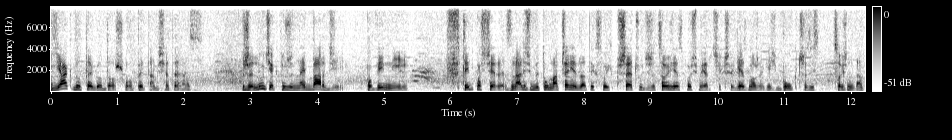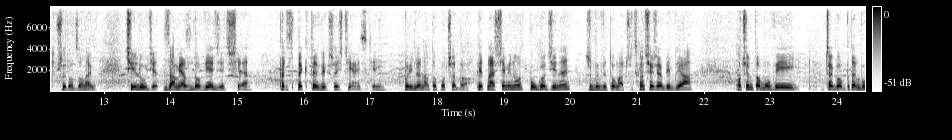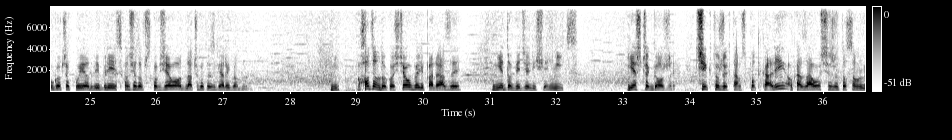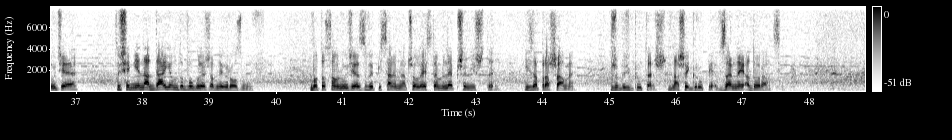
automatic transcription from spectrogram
Jak do tego doszło, pytam się teraz, że ludzie, którzy najbardziej powinni w tym kościele znaleźć wytłumaczenie dla tych swoich przeczuć, że coś jest po śmierci, czy jest może jakiś Bóg, czy coś nadprzyrodzonego. Ci ludzie, zamiast dowiedzieć się perspektywy chrześcijańskiej, bo ile na to potrzeba? 15 minut, pół godziny, żeby wytłumaczyć, skąd się wzięła Biblia, o czym to mówi, czego ten Bóg oczekuje od Biblii, skąd się to wszystko wzięło, dlaczego to jest wiarygodne. Chodzą do kościoła, byli parę razy, nie dowiedzieli się nic. Jeszcze gorzej. Ci, których tam spotkali, okazało się, że to są ludzie, którzy się nie nadają do w ogóle żadnych rozmów. Bo to są ludzie z wypisanym na czole, jestem lepszy niż ty. I zapraszamy, żebyś był też w naszej grupie, wzajemnej adoracji.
